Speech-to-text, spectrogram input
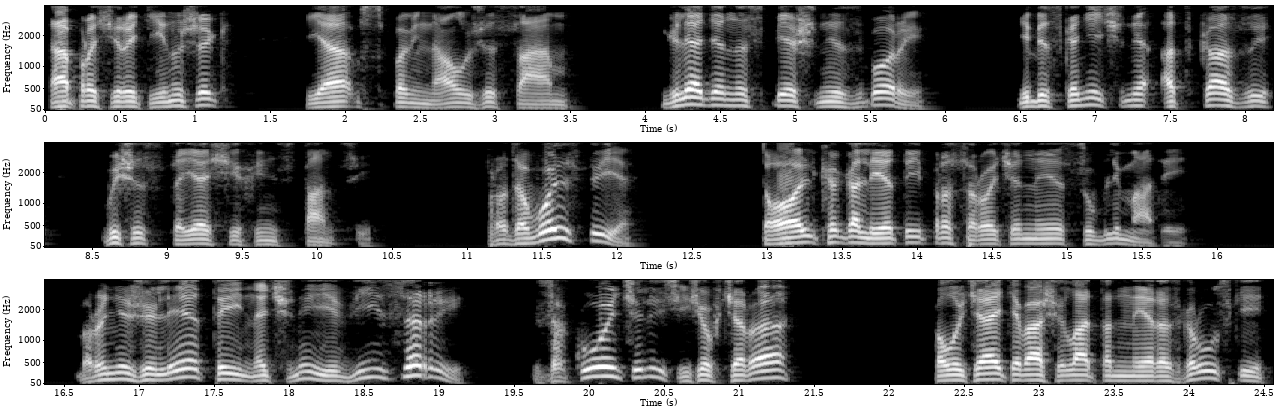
А про сиротинушек я вспоминал уже сам, глядя на спешные сборы и бесконечные отказы вышестоящих инстанций. Продовольствие? Только галеты и просроченные сублиматы. Бронежилеты и ночные визоры закончились еще вчера. Получайте ваши латанные разгрузки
